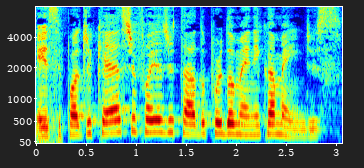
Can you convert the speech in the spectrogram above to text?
Esse podcast foi editado por Domênica Mendes.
